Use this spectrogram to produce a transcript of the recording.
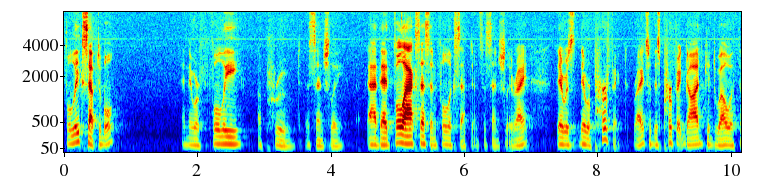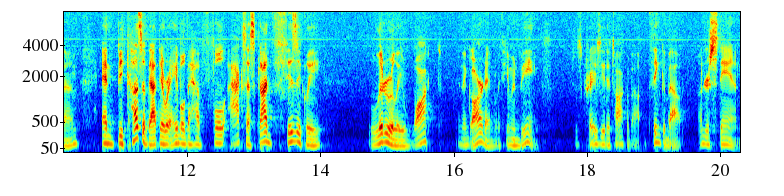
fully acceptable and they were fully approved, essentially. They had full access and full acceptance, essentially, right? There was, they were perfect, right? So this perfect God could dwell with them. And because of that, they were able to have full access. God physically, literally walked in the garden with human beings, which is crazy to talk about, think about, understand.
